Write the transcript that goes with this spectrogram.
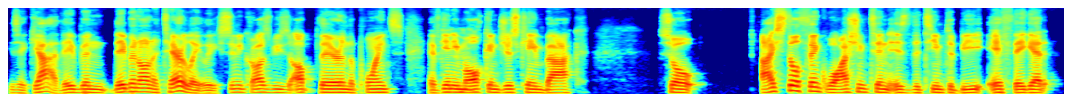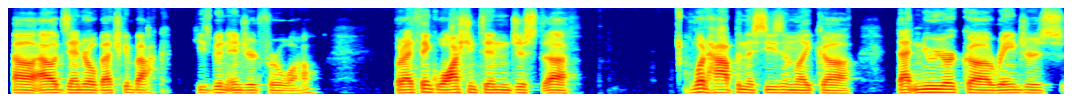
He's like, yeah, they've been they've been on a tear lately. Sidney Crosby's up there in the points. Evgeny Mhm. Malkin just came back. So I still think Washington is the team to beat if they get uh, Alexander Ovechkin back. He's been injured for a while, but I think Washington just uh, what happened this season, like uh, that New York uh, Rangers,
